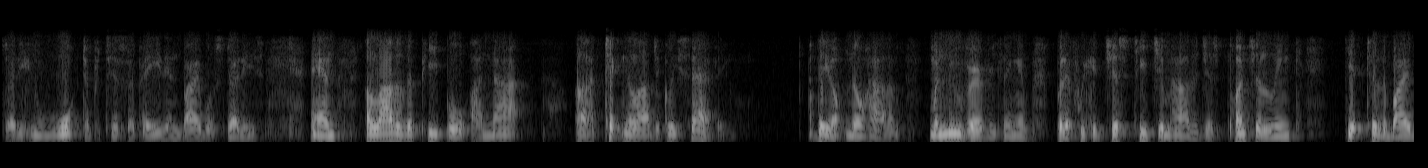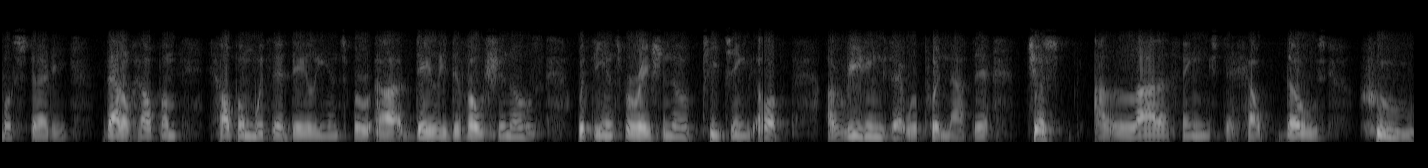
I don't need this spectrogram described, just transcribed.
study, who want to participate in Bible studies. And a lot of the people are not uh, technologically savvy. They don't know how to maneuver everything. But if we could just teach them how to just punch a link, get to the Bible study, that'll help them. Help them with their daily inspir- uh, daily devotionals, with the inspirational teaching or uh, readings that we're putting out there. Just a lot of things to help those who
